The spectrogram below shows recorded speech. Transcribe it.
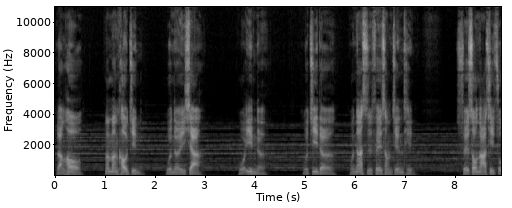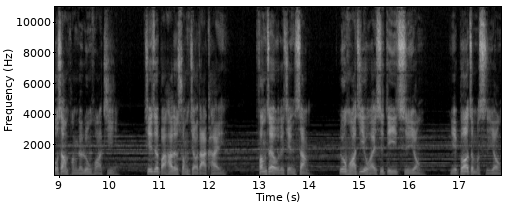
然后慢慢靠近，闻了一下。我硬了，我记得我那时非常坚挺，随手拿起桌上旁的润滑剂，接着把他的双脚打开，放在我的肩上。润滑剂我还是第一次用，也不知道怎么使用，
